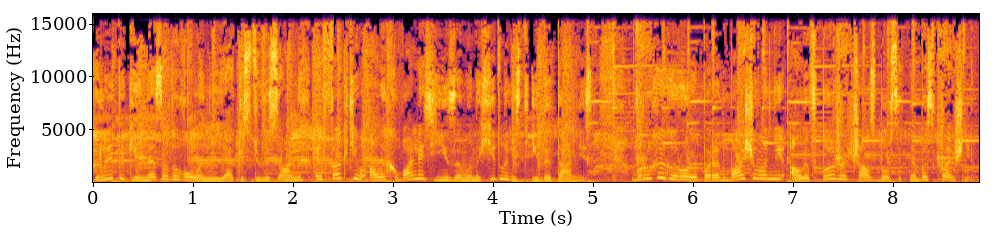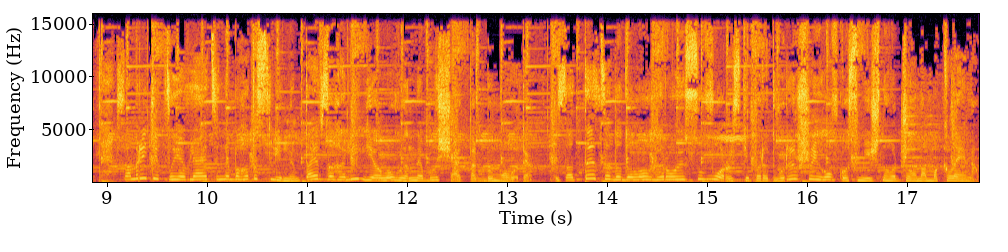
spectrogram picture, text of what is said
Критики не задоволені якістю візуальних ефектів, але хвалять її за винахідливість і детальність. Вороги герою передбачувані, але в той же час досить небезпечні. Сам Рідік виявляється небагатослівним, та й взагалі діалоги не блищать, так би мовити. Зате це додало герою суворості, перетворивши його в космічного Джона Маклейна.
